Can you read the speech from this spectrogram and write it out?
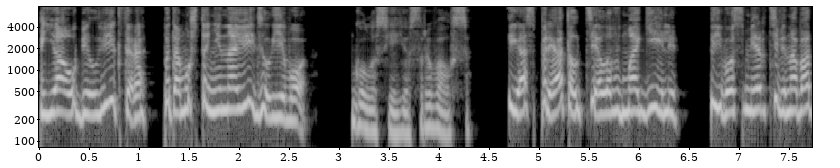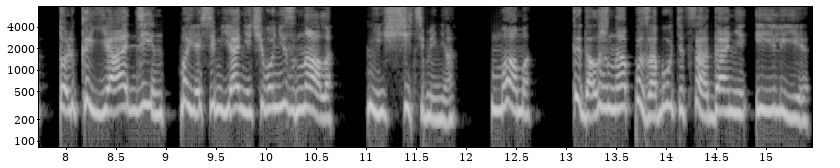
«Я убил Виктора, потому что ненавидел его!» Голос ее срывался. Я спрятал тело в могиле. В его смерти виноват только я один. Моя семья ничего не знала. Не ищите меня. Мама, ты должна позаботиться о Дане и Илье.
